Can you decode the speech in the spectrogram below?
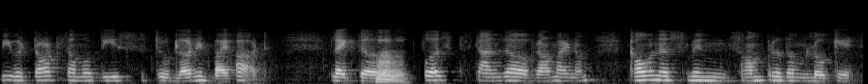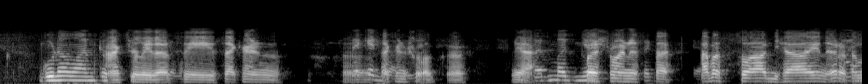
we were taught some of these to learn it by heart Like the hmm. first stanza of ramayanam kaunasmin sampradam loke gunavan actually that's the second uh, second, second shlok uh, yeah first one is the तपस्वाध्याय निरतं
